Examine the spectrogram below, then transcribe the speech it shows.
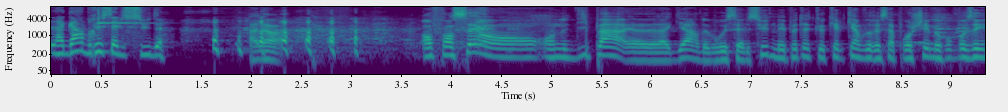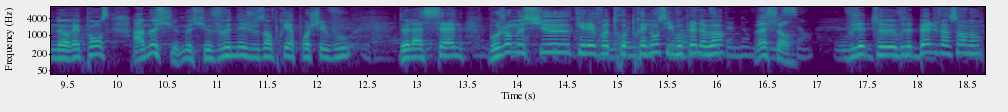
La gare Bruxelles Sud. Alors, En français, on, on ne dit pas euh, la gare de Bruxelles-Sud, mais peut-être que quelqu'un voudrait s'approcher, me proposer une réponse. Ah, monsieur, monsieur, venez, je vous en prie, approchez-vous de la scène. Bonjour, monsieur, quel est votre prénom, s'il vous plaît, d'abord? Vincent. Vous êtes, euh, vous êtes belge, Vincent, non?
